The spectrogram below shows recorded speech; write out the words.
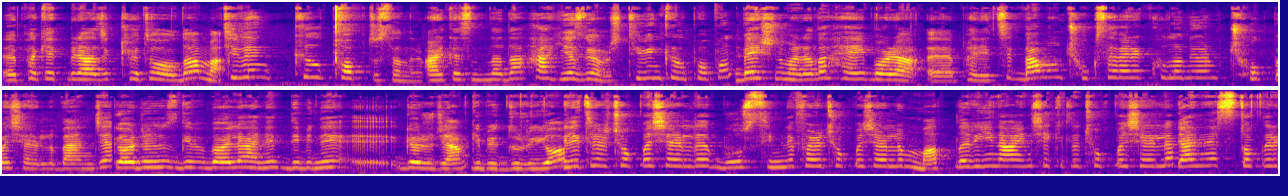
E, paket birazcık kötü oldu ama Twinkle Pop'tu sanırım. Arkasında da ha yazıyormuş. Twinkle Pop'un 5 numaralı Hey Bora e, paleti. Ben bunu çok severek kullanıyorum. Çok başarılı bence. Gördüğünüz gibi böyle hani dibini e, göreceğim gibi duruyor. Glitter'ı çok başarılı. Bu simli farı çok başarılı. Matları yine aynı şekilde çok başarılı. Yani stokları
